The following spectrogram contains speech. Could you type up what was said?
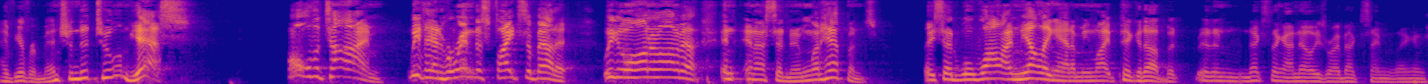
have you ever mentioned it to him? Yes. All the time. We've had horrendous fights about it. We go on and on about it. And, and I said, And what happens? They said, Well, while I'm yelling at him, he might pick it up. But then next thing I know, he's right back to the same thing.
